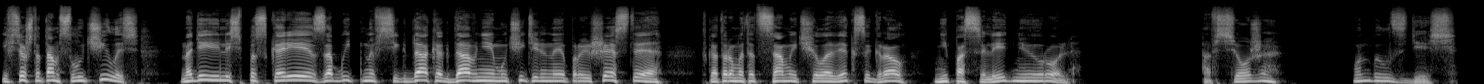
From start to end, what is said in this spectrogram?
И все, что там случилось — надеялись поскорее забыть навсегда, как давнее мучительное происшествие, в котором этот самый человек сыграл не последнюю роль. А все же он был здесь,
